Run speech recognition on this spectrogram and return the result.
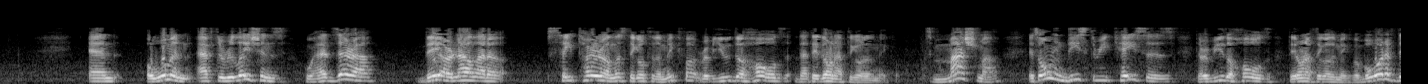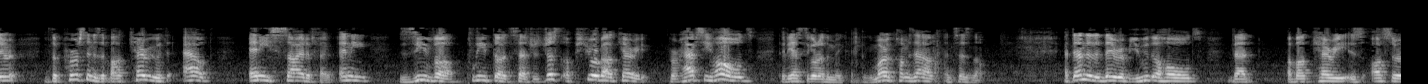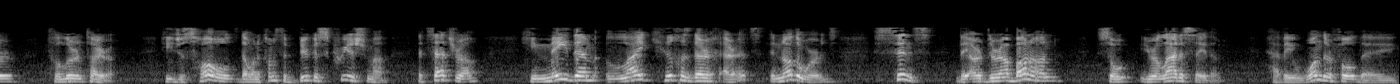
and a woman after relations who had zera, they are not allowed to say Torah unless they go to the mikvah. Rabbi Yehuda holds that they don't have to go to the mikvah. It's mashma. It's only in these three cases that Rabbi Yehuda holds they don't have to go to the mikvah. But what if, if the person is about carry without any side effect, any ziva, plita, etc., just a pure balkari? Perhaps he holds that he has to go to the mikvah. The Gemara comes out and says no. At the end of the day, Rabbi Yehuda holds that about Keri is assur to learn Torah. He just holds that when it comes to Birkas Kriyashma, etc., he made them like Hilchas Derech Eretz. In other words, since they are Dirabanan, so you're allowed to say them. Have a wonderful day.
